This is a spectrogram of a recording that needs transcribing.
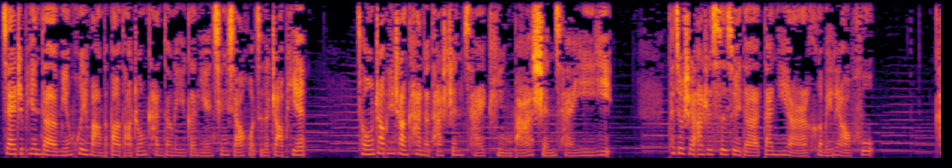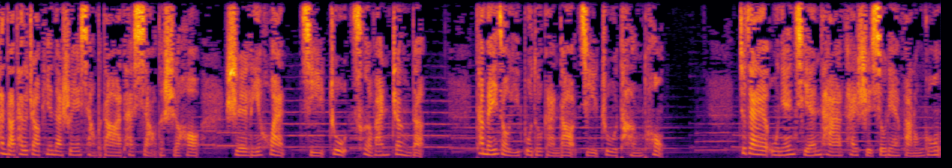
在这篇的明慧网的报道中，刊登了一个年轻小伙子的照片。从照片上看呢，他身材挺拔，神采奕奕。他就是二十四岁的丹尼尔·赫梅廖夫。看到他的照片呢，谁也想不到啊，他小的时候是罹患脊柱侧弯症的，他每走一步都感到脊柱疼痛。就在五年前，他开始修炼法轮功，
